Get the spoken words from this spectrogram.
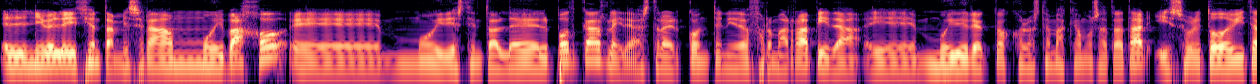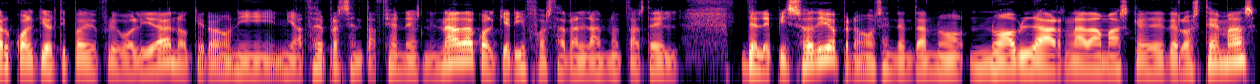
El nivel de edición también será muy bajo, eh, muy distinto al del podcast. La idea es traer contenido de forma rápida, eh, muy directos con los temas que vamos a tratar y sobre todo evitar cualquier tipo de frivolidad. No quiero ni, hacer presentaciones ni nada. Cualquier info estará en las notas del, episodio, pero vamos a intentar no, no hablar nada más que de, los temas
